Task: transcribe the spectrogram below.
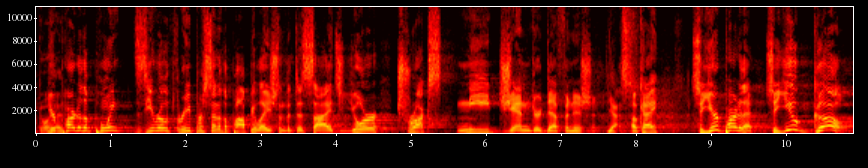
Go you're ahead. part of the 0.03 percent of the population that decides your trucks need gender definition. Yes. Okay. So you're part of that. So you go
